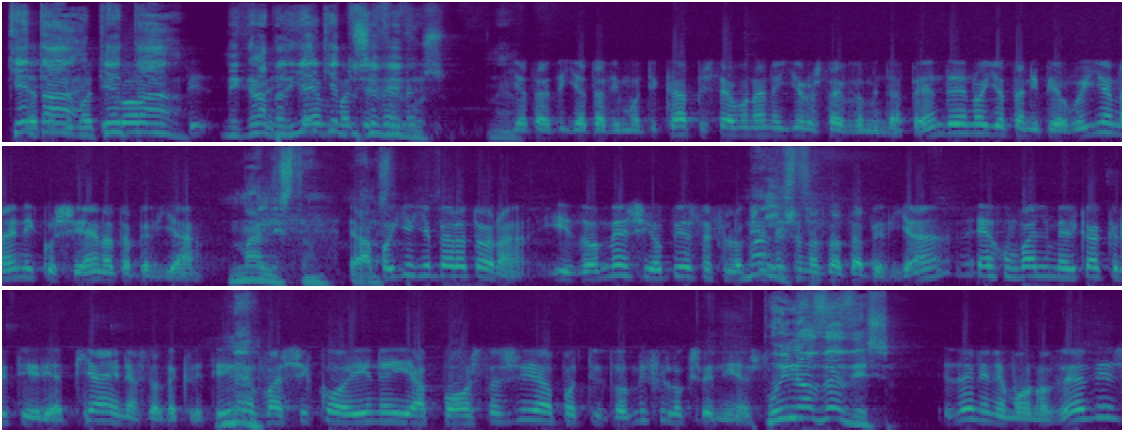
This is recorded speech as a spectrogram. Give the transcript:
Και, Για το τα, και δημοτικό τα πι- μικρά παιδιά και πιστεύουμε τους ότι θα είναι- εφήβους. Ναι. Για, τα, για τα δημοτικά πιστεύω να είναι γύρω στα 75, ενώ για τα νηπιαγωγεία να είναι 21 τα παιδιά. Μάλιστα. Ε, Από εκεί και πέρα τώρα, οι δομές οι οποίες θα φιλοξενήσουν Μάλιστα. αυτά τα παιδιά έχουν βάλει μερικά κριτήρια. Ποια είναι αυτά τα κριτήρια, Ναι. βασικό είναι η απόσταση από τη δομή φιλοξενίας. Που είναι ο Δέδης. Δεν είναι μόνο Δέδης,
